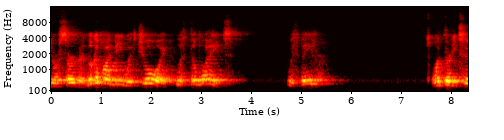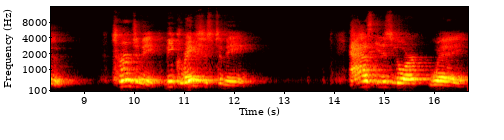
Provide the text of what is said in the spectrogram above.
your servant. Look upon me with joy, with delight, with favor. 132. Turn to me, be gracious to me, as is your way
